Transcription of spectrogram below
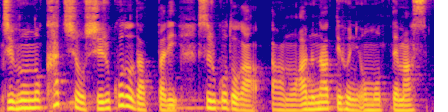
自分の価値を知ることだったりすることがあのあるなっていうふうに思ってます。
